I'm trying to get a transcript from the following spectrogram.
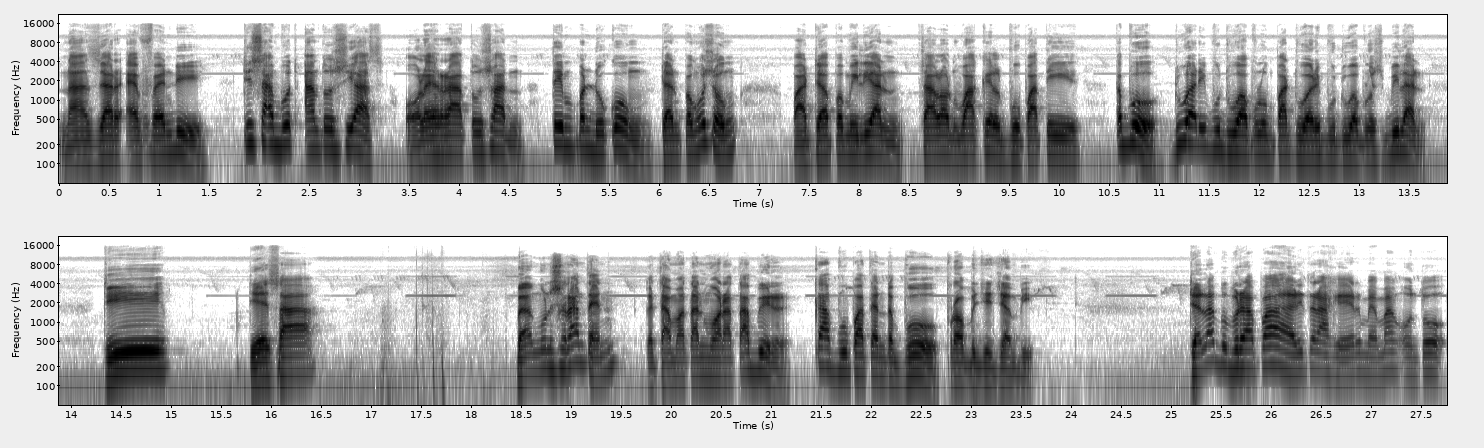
Nazar Effendi disambut antusias oleh ratusan tim pendukung dan pengusung pada pemilihan calon wakil Bupati Tebo 2024-2029 di Desa Bangun Seranten, Kecamatan Muara Tabir, Kabupaten Tebo, Provinsi Jambi. Dalam beberapa hari terakhir memang untuk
